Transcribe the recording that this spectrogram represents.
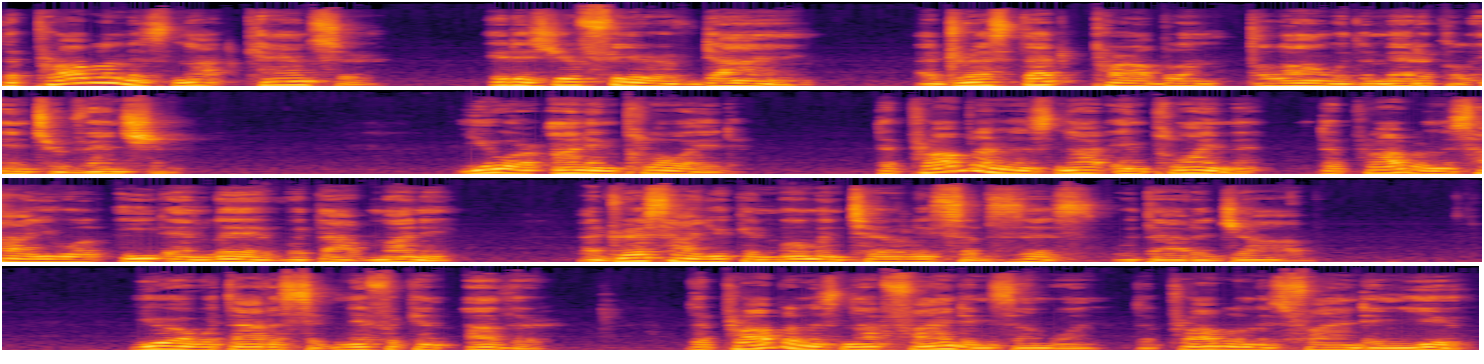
The problem is not cancer. It is your fear of dying. Address that problem along with the medical intervention. You are unemployed. The problem is not employment. The problem is how you will eat and live without money. Address how you can momentarily subsist without a job. You are without a significant other. The problem is not finding someone. The problem is finding you.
